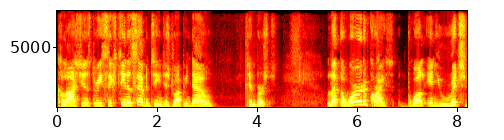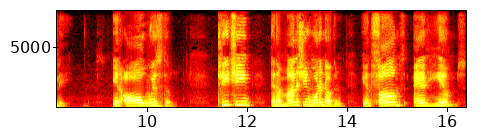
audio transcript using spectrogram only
Colossians 3 16 and 17, just dropping down 10 verses. Let the word of Christ dwell in you richly in all wisdom, teaching and admonishing one another in psalms and hymns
